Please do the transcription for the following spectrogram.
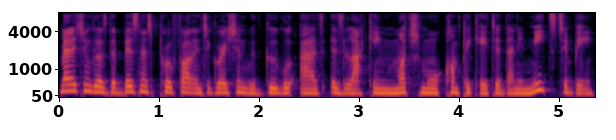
Management goes, the business profile integration with Google Ads is lacking much more complicated than it needs to be.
